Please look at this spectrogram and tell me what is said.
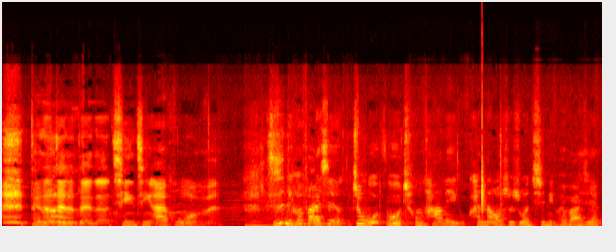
对的，对的，对的，请请爱护我们。其实你会发现，就我我从他那里看到的是说，其实你会发现，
